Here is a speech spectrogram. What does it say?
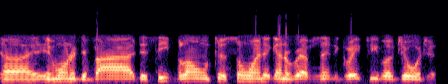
uh, and want to divide. The seat belongs to someone that's going to represent the great people of Georgia.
